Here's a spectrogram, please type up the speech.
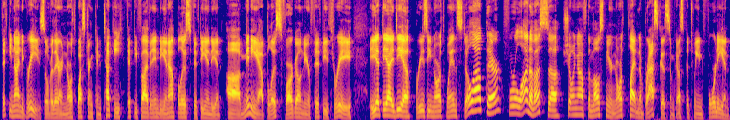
59 degrees over there in northwestern Kentucky, 55 in Indianapolis, 50 in uh, Minneapolis, Fargo near 53. You get the idea. Breezy north winds still out there for a lot of us, uh, showing off the most near North Platte, Nebraska. Some gusts between 40 and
